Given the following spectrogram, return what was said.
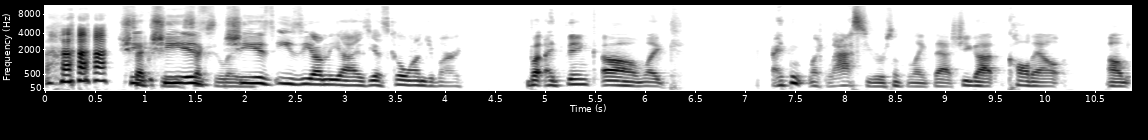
She Sexy- she is sexy lady. she is easy on the eyes. Yes, go on, Jabari. but I think um like I think like last year or something like that, she got called out. Um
